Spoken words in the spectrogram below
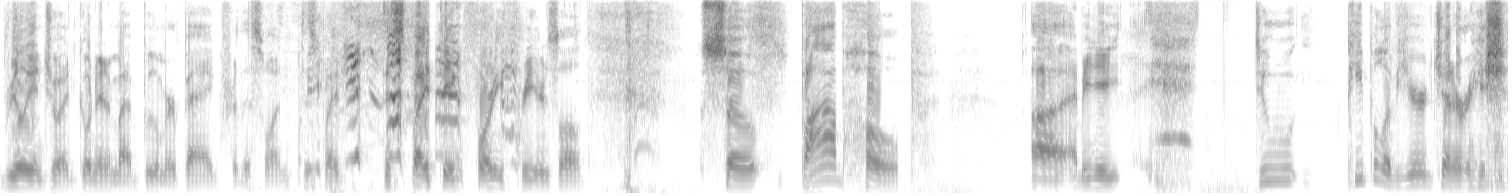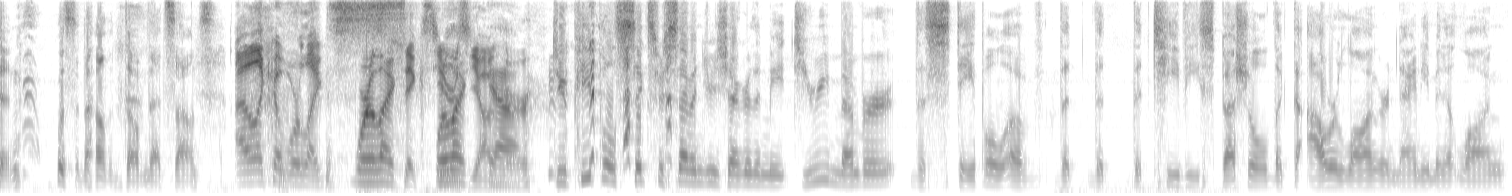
really enjoyed going into my boomer bag for this one, despite despite being 43 years old. So Bob Hope, uh, I mean, do people of your generation listen to how dumb that sounds? I like how we're like We're like- 6 we're years like- yeah. younger. Do people six or seven years younger than me? Do you remember the staple of the, the, the TV special, like the hour long or 90 minute long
